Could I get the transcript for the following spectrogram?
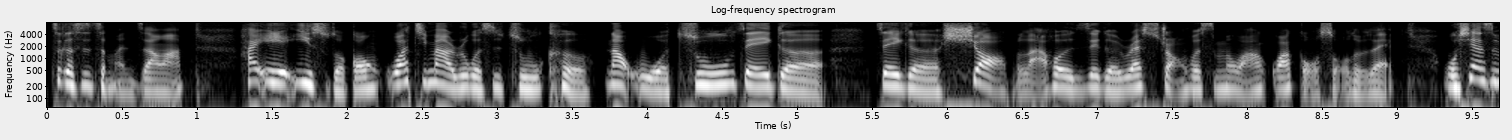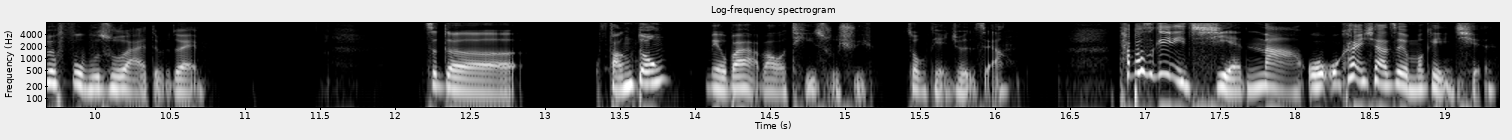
这个是怎么你知道吗？他也意思的工，我起码如果是租客，那我租这个这个 shop 啦，或者这个 restaurant 或什么挖挖狗手，对不对？我现在是不是付不出来？对不对？这个房东没有办法把我踢出去，重点就是这样。他不是给你钱呐，我我看一下这有没有给你钱，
